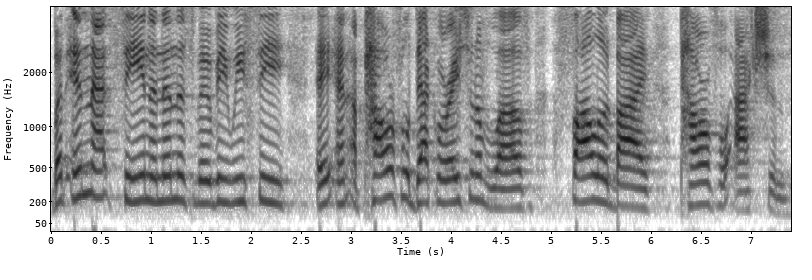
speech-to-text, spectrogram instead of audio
But in that scene and in this movie, we see a, a powerful declaration of love followed by powerful action.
